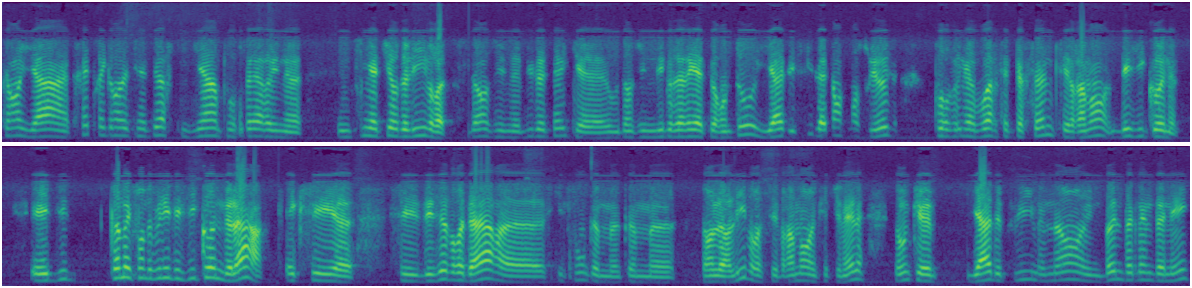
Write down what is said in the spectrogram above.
Quand il y a un très très grand dessinateur qui vient pour faire une, une signature de livre dans une bibliothèque euh, ou dans une librairie à Toronto, il y a des files d'attente monstrueuses pour venir voir cette personne. C'est vraiment des icônes. Et comme elles sont devenues des icônes de l'art et que c'est euh, c'est des œuvres d'art, ce qu'ils font comme comme dans leurs livres, c'est vraiment exceptionnel. Donc il y a depuis maintenant une bonne vingtaine d'années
